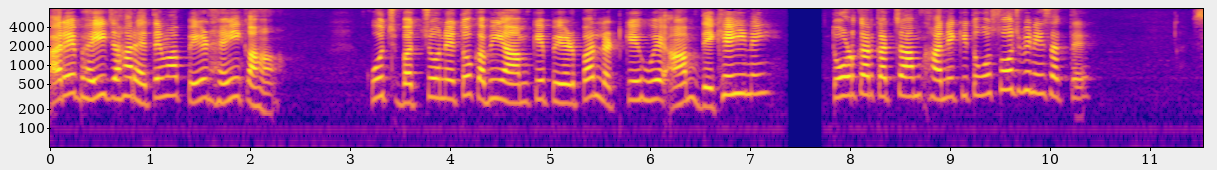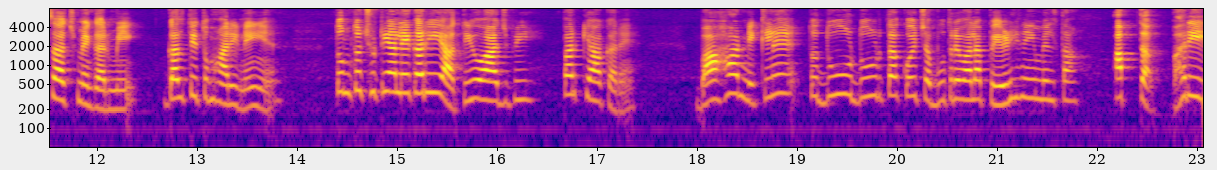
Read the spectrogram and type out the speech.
अरे भाई, जहाँ रहते हैं, वहाँ पेड़ हैं ही कहाँ? कुछ बच्चों ने तो कभी आम के पेड़ पर लटके हुए आम देखे ही नहीं। तोड़कर कच्चा आम खाने की तो वो सोच भी नहीं सकते। सच में गर्मी, गलती तुम्हारी नहीं है। तुम तो छुट्टियाँ लेकर ही आती हो आज भी, पर क्या करें? बाहर निकलें तो दूर दूर तक कोई चबूतरे वाला पेड़ ही नहीं मिलता। अब तक भरी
